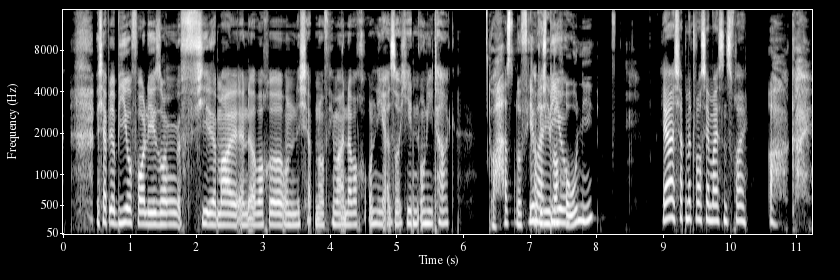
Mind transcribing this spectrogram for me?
ich habe ja Bio-Vorlesungen viermal in der Woche und ich habe nur viermal in der Woche Uni, also jeden Unitag. Du hast nur viermal die Bio. Woche Uni? Ja, ich habe Mittwochs ja meistens frei. Ach, geil.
